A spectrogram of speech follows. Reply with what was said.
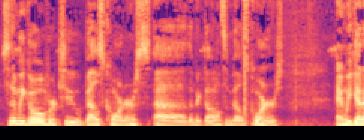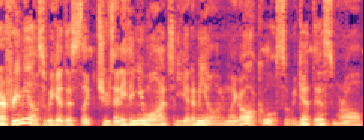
So then we go over to Bell's Corners, uh, the McDonald's in Bell's Corners, and we get our free meal. So we get this like choose anything you want and you get a meal. And I'm like, oh, cool. So we get this and we're all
